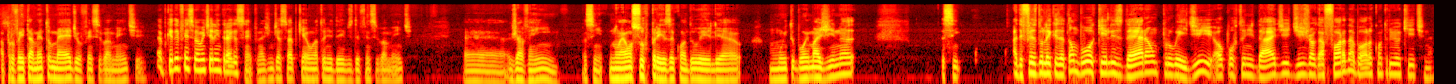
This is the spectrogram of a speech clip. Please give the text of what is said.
Aproveitamento médio ofensivamente. É porque defensivamente ele entrega sempre, né? A gente já sabe quem é o Anthony Davis defensivamente. É, já vem, assim, não é uma surpresa quando ele é muito bom. Imagina, assim, a defesa do Lakers é tão boa que eles deram para o AD a oportunidade de jogar fora da bola contra o Jokic, né?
